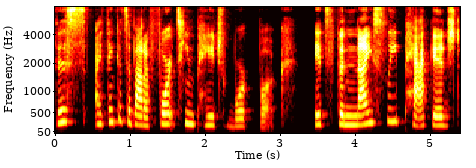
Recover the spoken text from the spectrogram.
This, I think it's about a 14 page workbook. It's the nicely packaged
